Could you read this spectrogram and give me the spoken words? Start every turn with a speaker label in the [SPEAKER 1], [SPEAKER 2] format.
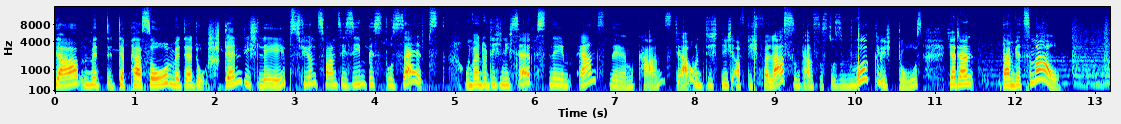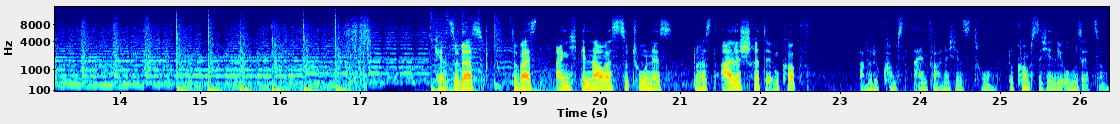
[SPEAKER 1] ja, mit der Person, mit der du ständig lebst, 24-7 bist du selbst. Und wenn du dich nicht selbst nehmen, ernst nehmen kannst, ja, und dich nicht auf dich verlassen kannst, dass du es wirklich tust, ja, dann, dann wird's mau.
[SPEAKER 2] Kennst du das? Du weißt eigentlich genau, was zu tun ist. Du hast alle Schritte im Kopf, aber du kommst einfach nicht ins Tun. Du kommst nicht in die Umsetzung.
